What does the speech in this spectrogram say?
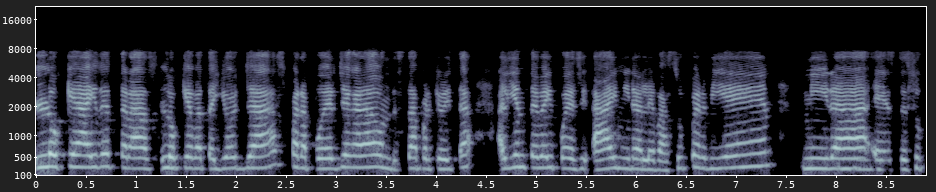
lo que hay detrás, lo que batalló Jazz para poder llegar a donde está, porque ahorita alguien te ve y puede decir, ay, mira, le va súper bien, mira este, su,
